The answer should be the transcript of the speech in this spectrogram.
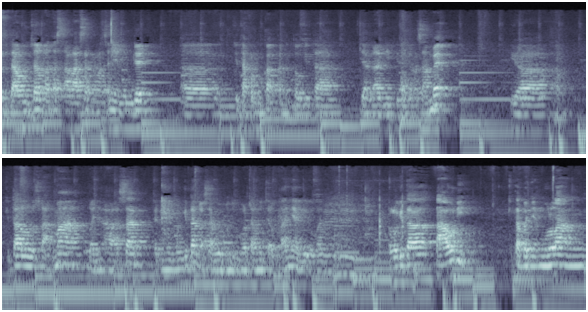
bertanggung jawab atas alasan-alasan yang kemudian uh, kita kemukakan atau kita jalani gitu. Jangan sampai ya kita lulus lama banyak alasan dan memang kita nggak sanggup untuk bertanggung jawabannya gitu kan. Hmm. kalau kita tahu nih kita banyak ngulang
